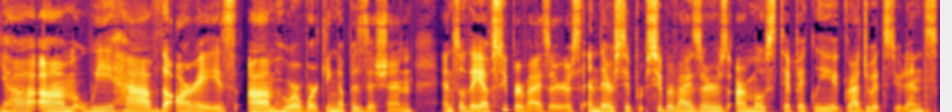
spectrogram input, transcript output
Yeah, um, we have the RAs um, who are working a position, and so they have supervisors, and their super- supervisors are most typically graduate students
